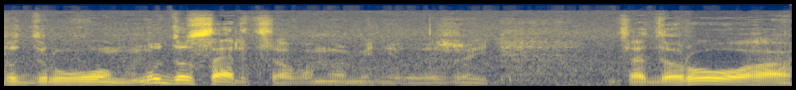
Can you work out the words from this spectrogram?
по-другому. Ну, до серця воно мені лежить. Це дорога.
